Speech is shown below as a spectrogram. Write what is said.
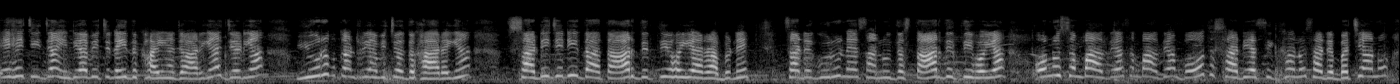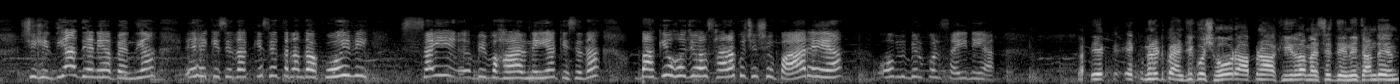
ਇਹ ਚੀਜ਼ਾਂ ਇੰਡੀਆ ਵਿੱਚ ਨਹੀਂ ਦਿਖਾਈਆਂ ਜਾ ਰਹੀਆਂ, ਜਿਹੜੀਆਂ ਯੂਰਪ ਕੰਟਰੀਆਂ ਵਿੱਚੋਂ ਦਿਖਾ ਰਹੀਆਂ। ਸਾਡੀ ਜਿਹੜੀ ਦਾਤਾਰ ਦਿੱਤੀ ਹੋਈ ਆ ਰੱਬ ਨੇ, ਸਾਡੇ ਗੁਰੂ ਨੇ ਸਾਨੂੰ ਦਸਤਾਰ ਦਿੱਤੀ ਹੋਈ ਆ, ਉਹਨੂੰ ਸੰਭਾਲਦਿਆਂ ਸੰਭਾਲਦਿਆਂ ਬਹੁਤ ਸਾਡੀਆਂ ਸਿੱਖਾਂ ਨੂੰ, ਸਾਡੇ ਬੱਚਿਆਂ ਨੂੰ ਸ਼ਹੀਦੀਆਂ ਦੇਣੀਆਂ ਪੈਂਦੀਆਂ। ਇਹ ਕਿਸੇ ਦਾ, ਕਿਸੇ ਤਰ੍ਹਾਂ ਦਾ ਕੋਈ ਵੀ ਸਹੀ ਵਿਵਹਾਰ ਨਹੀਂ ਆ ਕਿਸੇ ਦਾ। ਬਾਕੀ ਉਹ ਜੋ ਸਾਰਾ ਕੁਝ ਛੁਪਾ ਰਹੇ ਆ, ਉਹ ਵੀ ਬਿਲਕੁਲ ਸਹੀ ਨਹੀਂ ਆ। ਇੱਕ ਇੱਕ ਮਿੰਟ ਭੈਣ ਜੀ ਕੁਝ ਹੋਰ ਆਪਣਾ ਅਖੀਰਲਾ ਮੈਸੇਜ ਦੇਣੇ ਚਾਹੁੰਦੇ ਹਨ?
